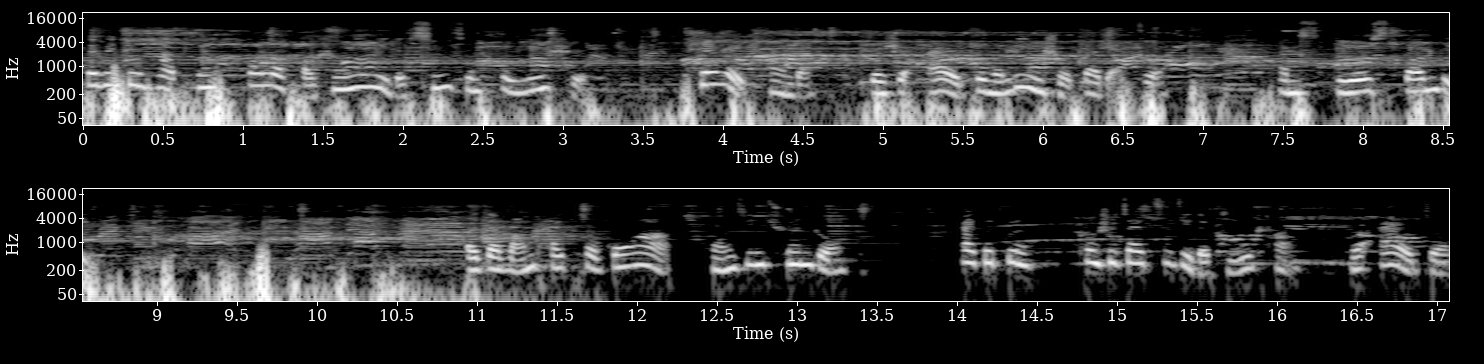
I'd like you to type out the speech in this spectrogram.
在为动画片《欢乐好声音》里的星星配音时，片尾唱的则是埃尔顿的另一首代表作《I'm Still Standing》。而在《王牌特工二：黄金圈》中，艾克顿更是在自己的主场和埃尔顿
